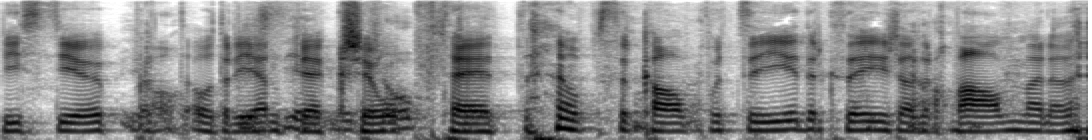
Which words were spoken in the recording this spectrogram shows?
Bis die jemand Ja, oder jemand geschopft hat, ob es der Kapuziner war oder die Mama oder,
